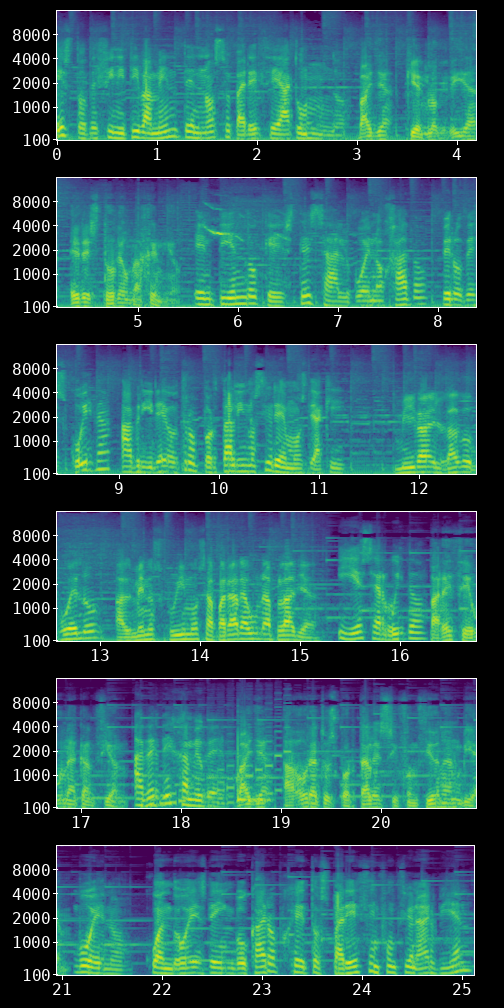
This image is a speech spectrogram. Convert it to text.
esto definitivamente no se parece a tu mundo. Vaya, ¿quién lo diría? Eres toda una genio. Entiendo que estés algo enojado, pero descuida, abriré otro portal y nos iremos de aquí. Mira el lado bueno, al menos fuimos a parar a una playa. ¿Y ese ruido? Parece una canción. A ver, déjame ver. Vaya, ahora tus portales sí funcionan bien. Bueno, cuando es de invocar objetos parecen funcionar bien,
